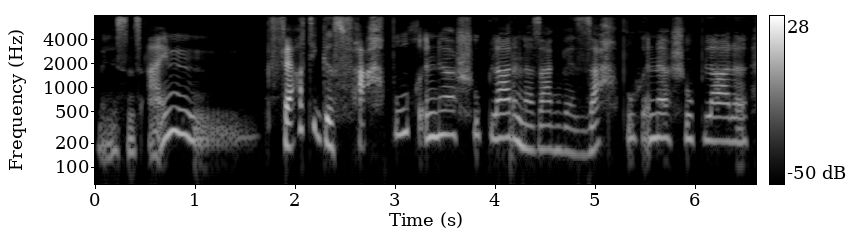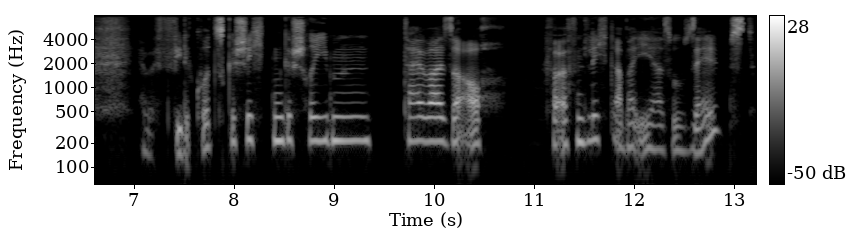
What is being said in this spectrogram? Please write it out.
mindestens ein fertiges Fachbuch in der Schublade. Da sagen wir Sachbuch in der Schublade. Ich habe viele Kurzgeschichten geschrieben, teilweise auch veröffentlicht, aber eher so selbst.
